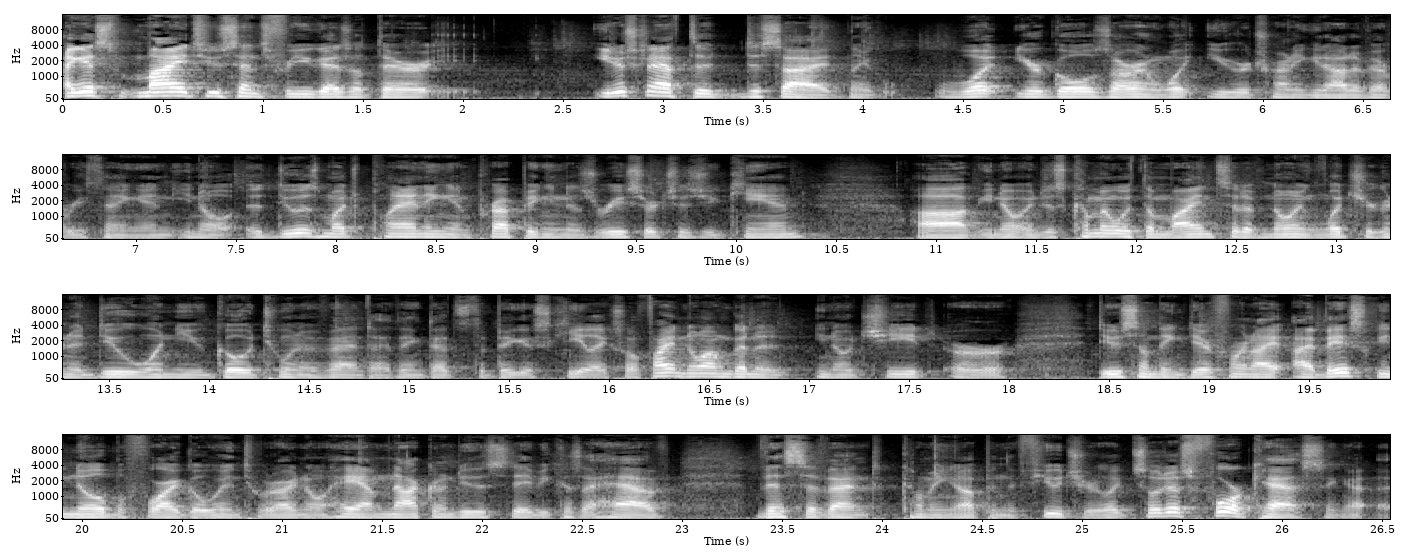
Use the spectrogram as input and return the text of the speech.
I guess my two cents for you guys out there, you're just gonna have to decide like what your goals are and what you're trying to get out of everything, and you know, do as much planning and prepping and as research as you can. Uh, you know, and just come in with the mindset of knowing what you're going to do when you go to an event. I think that's the biggest key. Like, so if I know I'm going to, you know, cheat or do something different, I, I basically know before I go into it. I know, hey, I'm not going to do this today because I have this event coming up in the future. Like so, just forecasting uh,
